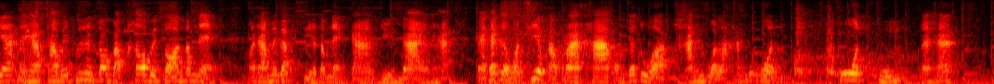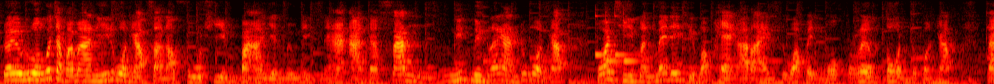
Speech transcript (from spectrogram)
เงี้ยนะครับทำให้เพื่อนต้องแบบเข้าไปซ้อนตำแหน่ง มาทำให้แบบเสียตำแหน่งการยืนได้นะฮะ แต่ถ้าเกิดว่าเทียบกับราคาของเจ้าตัวพันกว่าล้านทุกคนโคตรคุ้มนะฮะโดยรวมก็จะประมาณนี้ทุกคนครับสำหรับฟูลทีมบาเยนมิวนิกนะฮะอาจจะสั้นนิดนึงแล้วกันทุกคนครับ เพราะว่าทีมมันไม่ได้ถือว่าแพงอะไร ถือว่าเป็นงบเริ่มต้นทุกคนครับ แต่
